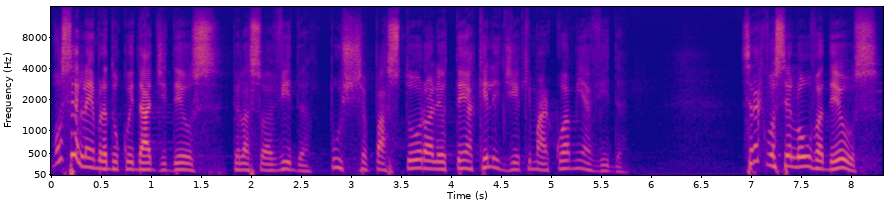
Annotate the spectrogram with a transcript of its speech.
você lembra do cuidado de Deus pela sua vida? Puxa, pastor, olha, eu tenho aquele dia que marcou a minha vida. Será que você louva a Deus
